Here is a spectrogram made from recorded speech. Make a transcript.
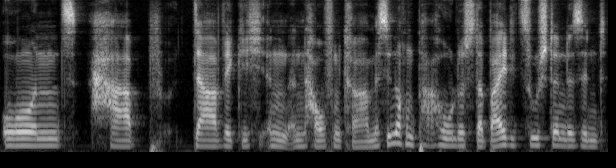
und habe da wirklich einen, einen Haufen Kram. Es sind noch ein paar Holos dabei, die Zustände sind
